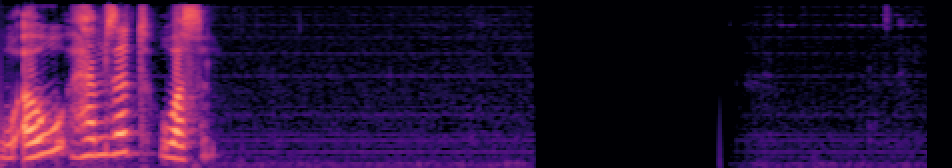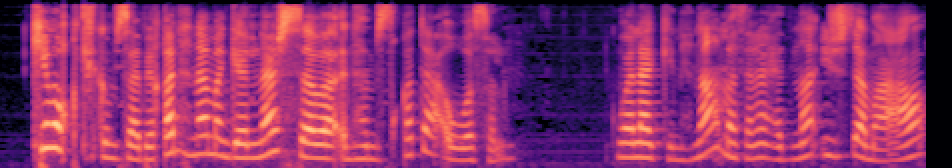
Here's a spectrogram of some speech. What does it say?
أو همزة وصل. كما قلت لكم سابقا هنا ما قالناش سواء همزة قطع أو وصل. ولكن هنا مثلا عندنا اجتمع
